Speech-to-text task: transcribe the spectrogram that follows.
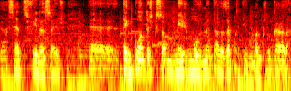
e assetos financeiros. Uh, tem contas que são mesmo movimentadas a partir de bancos do Canadá.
